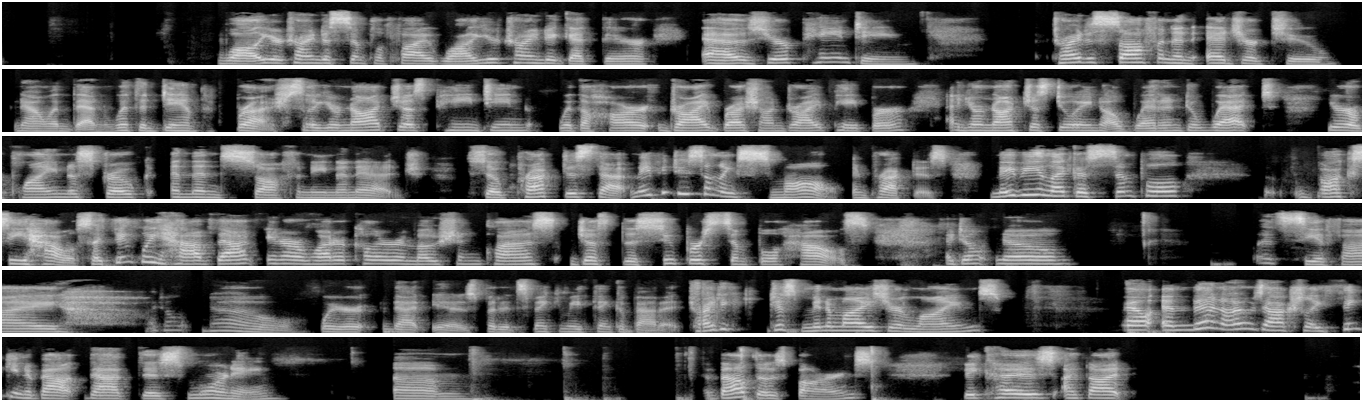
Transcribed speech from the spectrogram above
While you're trying to simplify, while you're trying to get there, as you're painting, try to soften an edge or two now and then with a damp brush. So you're not just painting with a hard dry brush on dry paper and you're not just doing a wet into wet. You're applying a stroke and then softening an edge. So practice that. Maybe do something small and practice. Maybe like a simple boxy house. I think we have that in our watercolor emotion class, just the super simple house. I don't know. Let's see if I I don't know where that is, but it's making me think about it. Try to just minimize your lines. Well, and then I was actually thinking about that this morning um, about those barns because I thought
